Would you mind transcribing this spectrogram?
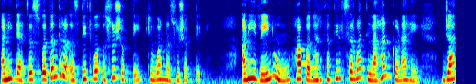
आणि त्याचं स्वतंत्र अस्तित्व असू शकते किंवा नसू शकते. आणि रेणू हा पदार्थातील सर्वात लहान कण आहे ज्यात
